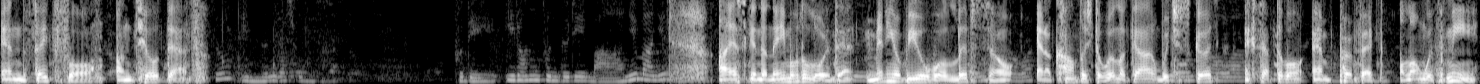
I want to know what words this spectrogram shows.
and faithful until death. I ask in the name of the Lord that many of you will live so and accomplish the will of God, which is good, acceptable, and perfect, along with me,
